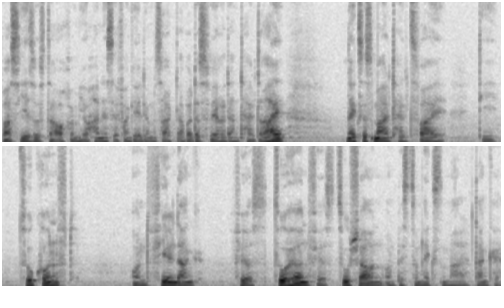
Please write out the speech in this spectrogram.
was Jesus da auch im Johannesevangelium sagt. Aber das wäre dann Teil 3. Nächstes Mal Teil 2, die Zukunft. Und vielen Dank fürs Zuhören, fürs Zuschauen und bis zum nächsten Mal. Danke.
